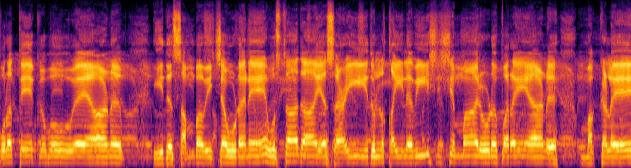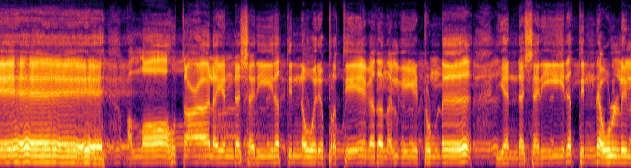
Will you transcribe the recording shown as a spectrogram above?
പുറത്തേക്ക് പോവുകയാണ്. ഇത് സംഭവിച്ച ഉടനെ ഉസ്താദായ സഈദുൽ കൈലവി ശിഷ്യന്മാരോട് പറയാണ് മക്കളെ അള്ളാഹു താല എന്റെ ശരീരത്തിന് ഒരു പ്രത്യേകത നൽകിയിട്ടുണ്ട്. എന്റെ ശരീരത്തിന്റെ ഉള്ളിൽ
